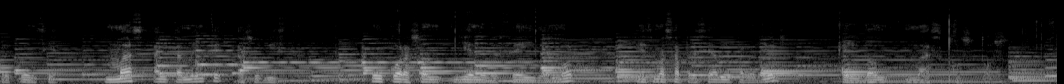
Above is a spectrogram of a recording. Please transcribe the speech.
frecuencia más altamente a su vista. Un corazón lleno de fe y de amor es más apreciable para Dios que el don más costoso.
